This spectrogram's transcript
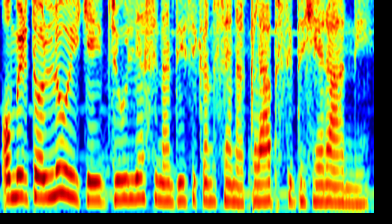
Ο Μυρτολούι και η Τζούλια συναντήθηκαν σε ένα κλαμπ στην Τεχεράνη.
